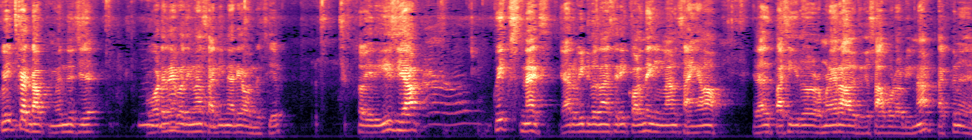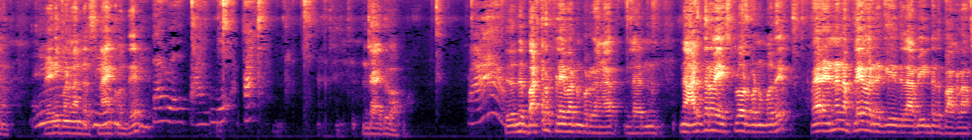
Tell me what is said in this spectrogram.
குயிக்காக டாப் வந்துச்சு. உடனே பார்த்தீங்கன்னா சடி நிறையா வந்துச்சு. ஸோ இது ஈஸியாக குயிக் ஸ்நாக்ஸ் யார் வீட்டுக்கு வந்தாலும் சரி குழந்தைங்களுக்குனாலும் சாயங்காலம் ஏதாவது பசிக்கிறோ ரொம்ப நேரம் ஆகுதுக்கு சாப்பிடும் அப்படின்னா டக்குன்னு ரெடி பண்ணலாம் அந்த ஸ்நாக் வந்து. இந்த இதுவா? இது வந்து பட்டர் ஃப்ளேவர்னு போட்டிருக்காங்க. இல்லை இன்னும் அடுத்த தடவை எக்ஸ்ப்ளோர் பண்ணும்போது வேற என்னென்ன ஃப்ளேவர் இருக்கு இதில் அப்படின்றது பார்க்கலாம்.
